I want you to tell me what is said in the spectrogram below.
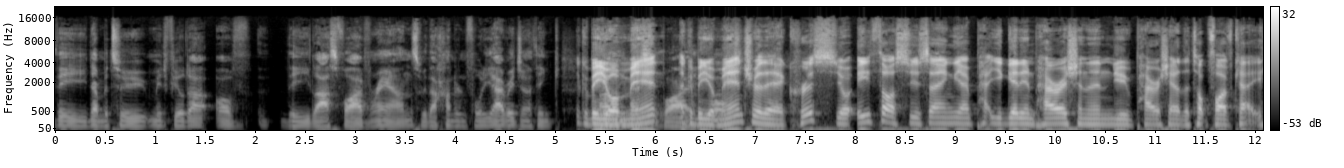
the number two midfielder of the last five rounds with 140 average, and I think It could be your man. That could be your mantra there, Chris. Your ethos. You're saying you know pa- you get in parish and then you parish out of the top five k.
